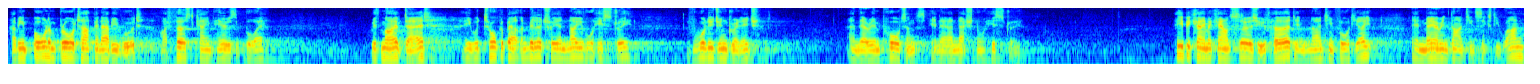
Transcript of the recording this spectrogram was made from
Having born and brought up in Abbey Wood, I first came here as a boy. With my dad, he would talk about the military and naval history of Woolwich and Greenwich and their importance in our national history. He became a councillor, as you've heard, in 1948, then mayor in 1961,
